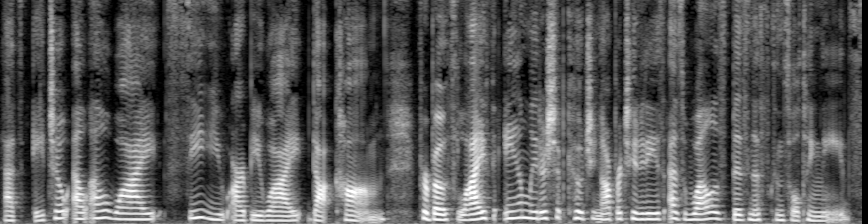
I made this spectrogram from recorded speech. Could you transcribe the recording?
That's H O L L Y C U R B Y.com for both life and leadership coaching opportunities as well as business consulting needs.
